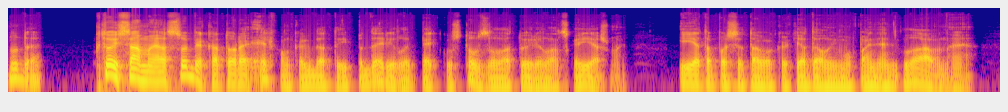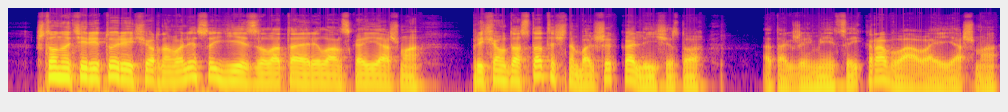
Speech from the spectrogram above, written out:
Ну да. К той самой особе, которая эльфам когда-то и подарила пять кустов золотой риландской яшмы. И это после того, как я дал ему понять главное, что на территории Черного леса есть золотая риландская яшма, причем в достаточно больших количествах, а также имеется и кровавая яшма,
